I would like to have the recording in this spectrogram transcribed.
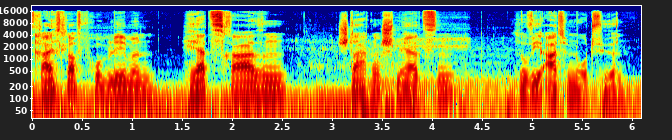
Kreislaufproblemen, Herzrasen, starken Schmerzen sowie Atemnot führen.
